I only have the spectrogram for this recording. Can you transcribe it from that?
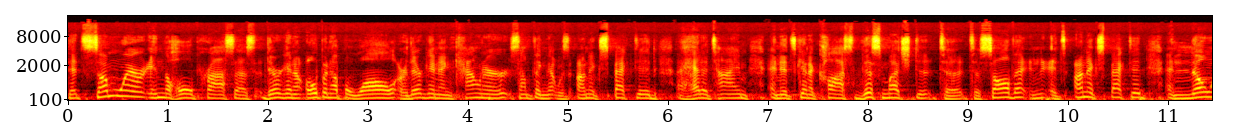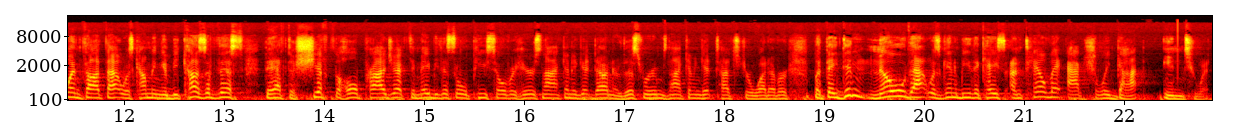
That somewhere in the whole process, they're going to open up a wall or they're going to encounter something that was unexpected ahead of time, and it's going to cost this much to, to, to solve it, and it's unexpected, and no one thought that was coming. And because of this, they have to shift the whole project, and maybe this little piece over here is not going to get done, or this room's not going to get touched, or whatever. But they didn't know that was going to be the case until they actually got into it.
